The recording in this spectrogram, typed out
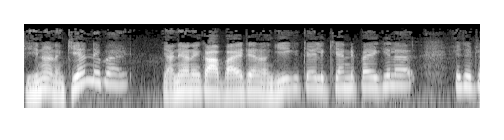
කියනවනම් කියන්න එපායි. යන යන එක අපායට යනවා ගියේ කියලා කියන්න එපායි කියලා එතකොට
